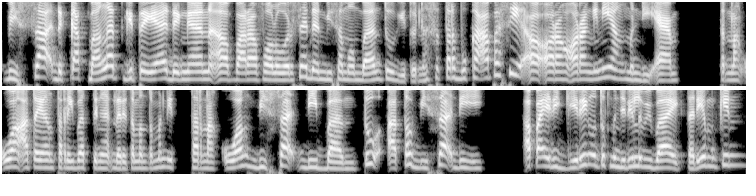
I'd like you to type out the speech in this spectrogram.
bisa dekat banget gitu ya dengan eh, para followersnya dan bisa membantu gitu. Nah, seterbuka apa sih eh, orang-orang ini yang mendm ternak uang atau yang terlibat dengan dari teman-teman di ternak uang bisa dibantu atau bisa di apa ya digiring untuk menjadi lebih baik. Tadinya mungkin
